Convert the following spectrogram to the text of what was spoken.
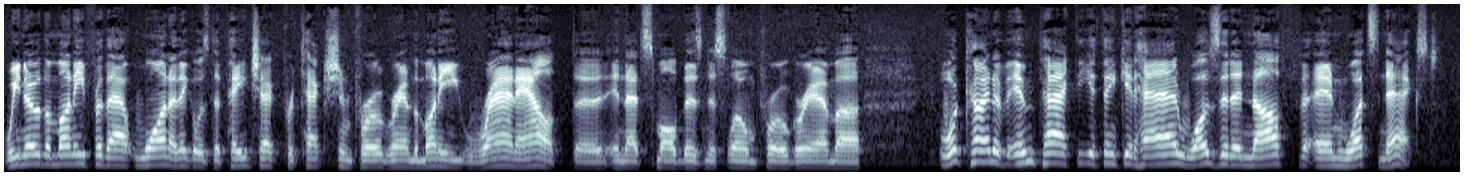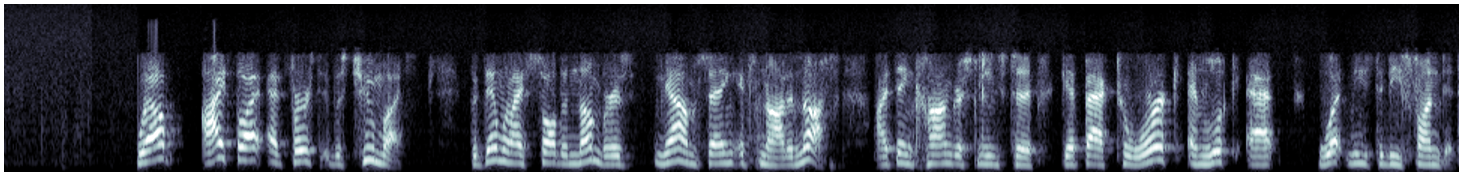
We know the money for that one, I think it was the Paycheck Protection Program, the money ran out uh, in that small business loan program. Uh, what kind of impact do you think it had? Was it enough? And what's next? Well, I thought at first it was too much. But then when I saw the numbers, now I'm saying it's not enough. I think Congress needs to get back to work and look at what needs to be funded.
